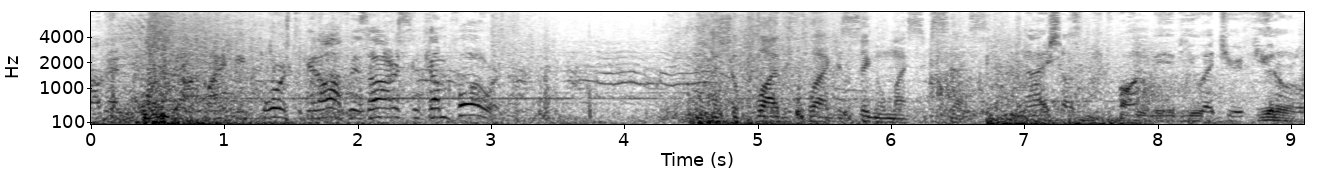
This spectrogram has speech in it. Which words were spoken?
Oh, then John might be forced to get off his arse and come forward. I shall fly this flag to signal my success. And I shall speak fondly of you at your funeral.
